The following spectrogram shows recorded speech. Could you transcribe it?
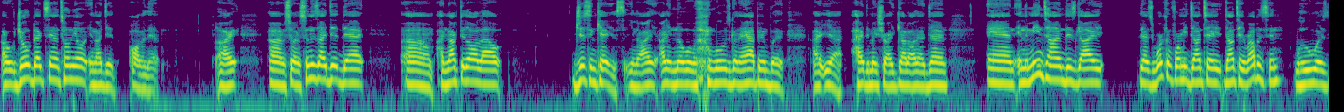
I drove back to San Antonio and I did all of that. All right. Um, so as soon as I did that, um, I knocked it all out. just in case. You know, I, I didn't know what, what was going to happen, but I, yeah, I had to make sure I got all that done. And in the meantime, this guy that's working for me, Dante Dante Robinson, who was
